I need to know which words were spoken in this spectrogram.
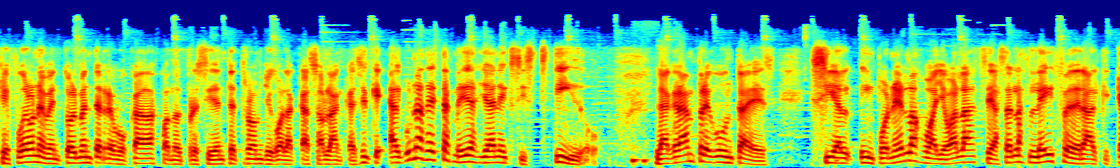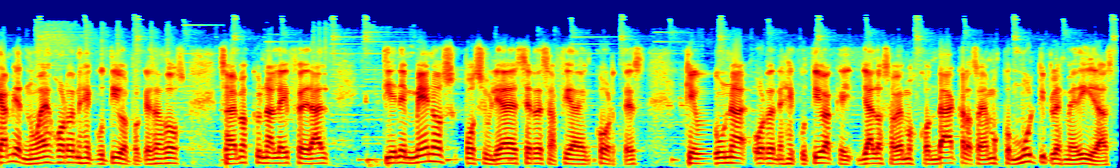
que fueron eventualmente revocadas cuando el presidente Trump llegó a la Casa Blanca. Es decir, que algunas de estas medidas ya han existido. La gran pregunta es, si al imponerlas o a llevarlas, si hacerlas ley federal, que cambian, no es orden ejecutivo, porque esas dos, sabemos que una ley federal tiene menos posibilidad de ser desafiada en cortes que una orden ejecutiva que ya lo sabemos con DACA, lo sabemos con múltiples medidas,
